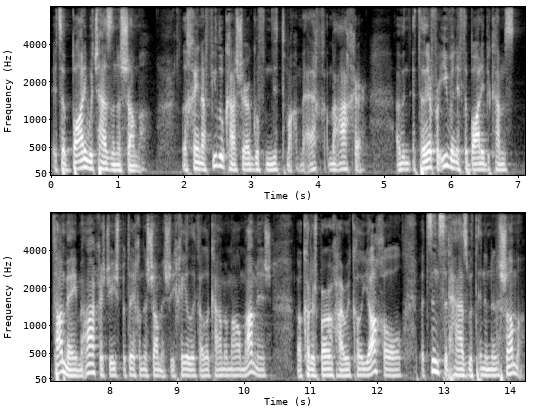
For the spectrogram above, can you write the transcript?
It's a body which has an neshama. I mean, therefore, even if the body becomes tame, but since it has within it a neshama,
